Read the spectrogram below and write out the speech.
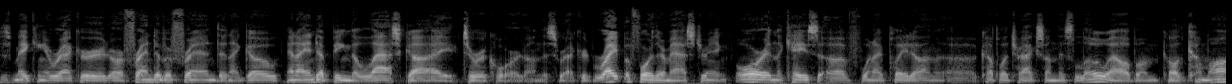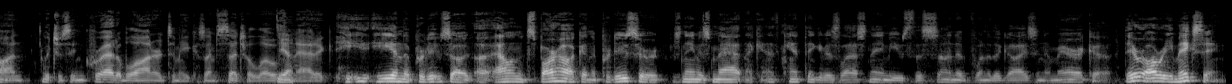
is making a record or a friend of a friend, and I go and I end up being the last guy to record on this record right before they're mastering. Or in the case of when I played on a couple of tracks on this Low album called Come On, which is an incredible honor to me because I'm such a Low yeah. fanatic. He he and the producer uh, uh, Alan Sparhawk and the producer, whose name is Matt, and I can't, I can't think of his last name. He was the son of one of the guys in America. They were already mixing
